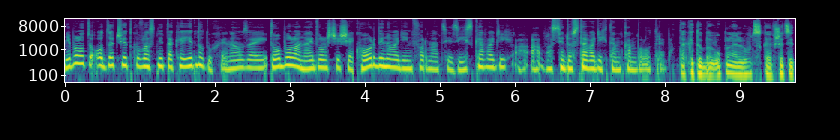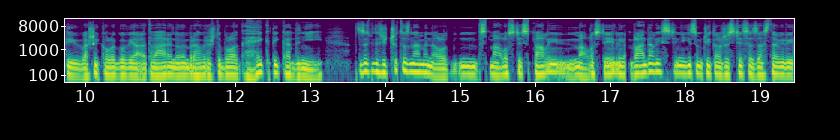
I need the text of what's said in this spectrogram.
nebolo to od začiatku vlastne také jednoduché. Naozaj to bola najdôležitejšie koordinovať informácie, získavať ich a, a vlastne dostávať ich tam, kam bolo treba. Takéto úplne ľudské, všetci tí vaši kolegovia tváre novembra hovoria, že to bola hektika dní Chcem sa spýtať, že čo to znamenalo? Málo ste spali, málo ste jedli? Vládali ste? Niekde som čítal, že ste sa zastavili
